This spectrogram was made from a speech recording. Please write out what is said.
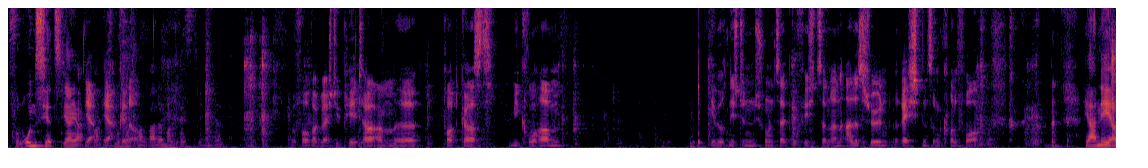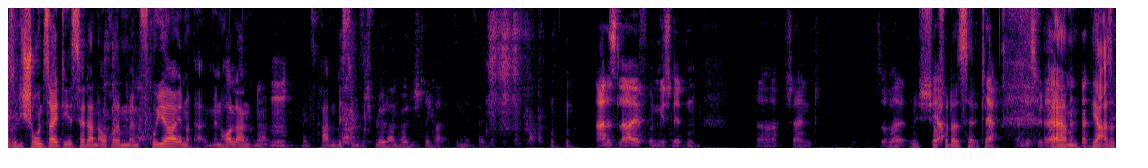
von uns jetzt, ja, ja. Ja, Warte, ja, ich muss genau. das mal gerade mal festlegen. Ne? Bevor wir gleich die Peter am äh, Podcast-Mikro haben. Hier wird nicht in Schonzeit gefischt, sondern alles schön rechtens und konform. Ja, nee, also die Schonzeit, die ist ja dann auch im, im Frühjahr in, in Holland, ne? Mhm. Wenn es gerade ein bisschen sich blöd anhört, ich drehe gerade das Ding hier fest. Alles live, ungeschnitten. Aha, scheint zu halten. Ich hoffe, dass es hält, ja. Ja, Andi ist wieder. Ähm, ja, also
